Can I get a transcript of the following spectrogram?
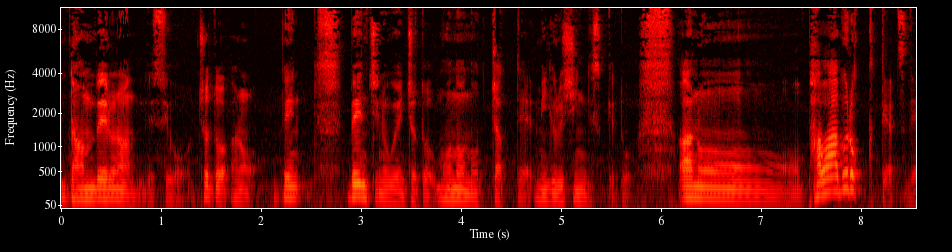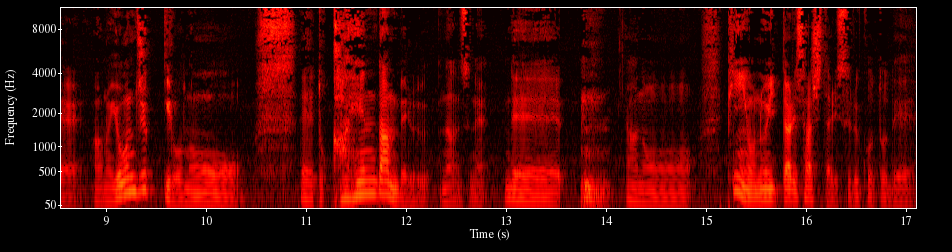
ダンベルなんですよ。ちょっと、あの、ベン、ベンチの上にちょっと物乗っちゃって見苦しいんですけど、あのーパワーブロックってやつで、あの、40キロの、えっ、と、可変ダンベルなんですね。で、あのーピンを抜いたり刺したりすることで、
